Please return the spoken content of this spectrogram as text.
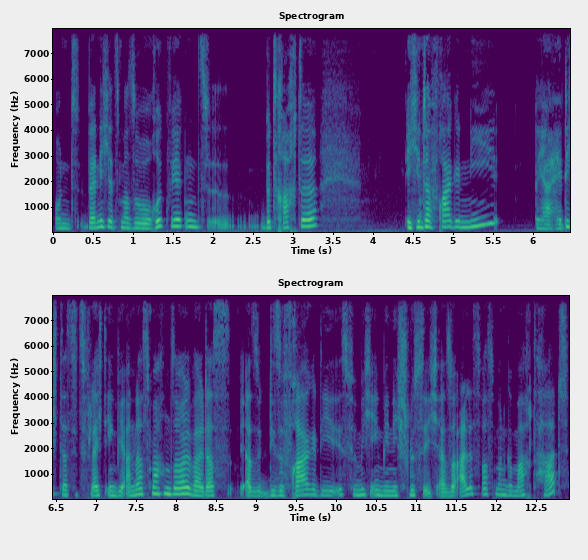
Und wenn ich jetzt mal so rückwirkend äh, betrachte, ich hinterfrage nie, ja, hätte ich das jetzt vielleicht irgendwie anders machen soll, weil das, also diese Frage, die ist für mich irgendwie nicht schlüssig. Also alles, was man gemacht hat,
